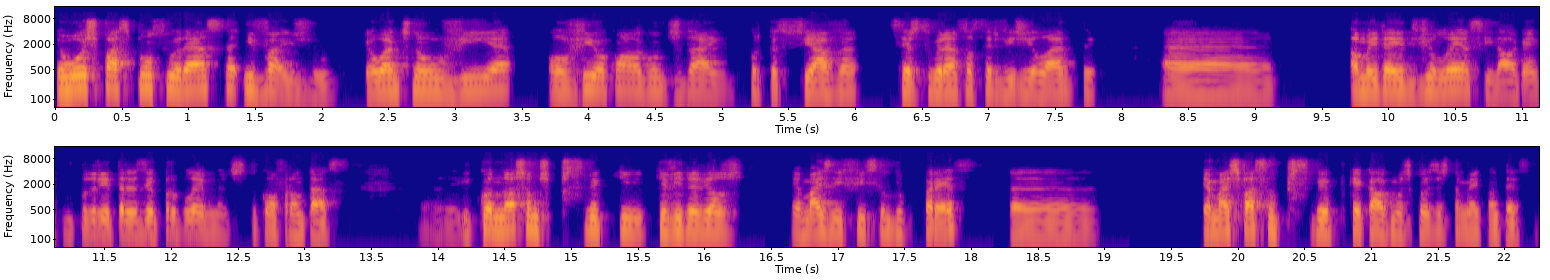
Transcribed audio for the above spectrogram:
Eu hoje passo por um segurança e vejo. Eu antes não o via, ouvia com algum desdém, porque associava ser segurança ou ser vigilante uh, a uma ideia de violência e de alguém que poderia trazer problemas se confrontasse. Uh, e quando nós vamos perceber que, que, a vida deles é mais difícil do que parece, uh, é mais fácil perceber porque é que algumas coisas também acontecem.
